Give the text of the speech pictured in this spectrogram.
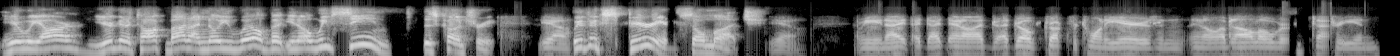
here we are. You're going to talk about it. I know you will, but, you know, we've seen this country, yeah, we've experienced so much. yeah. I mean, I, I, I you know, I, I drove truck for 20 years, and you know, I've been all over the country, and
